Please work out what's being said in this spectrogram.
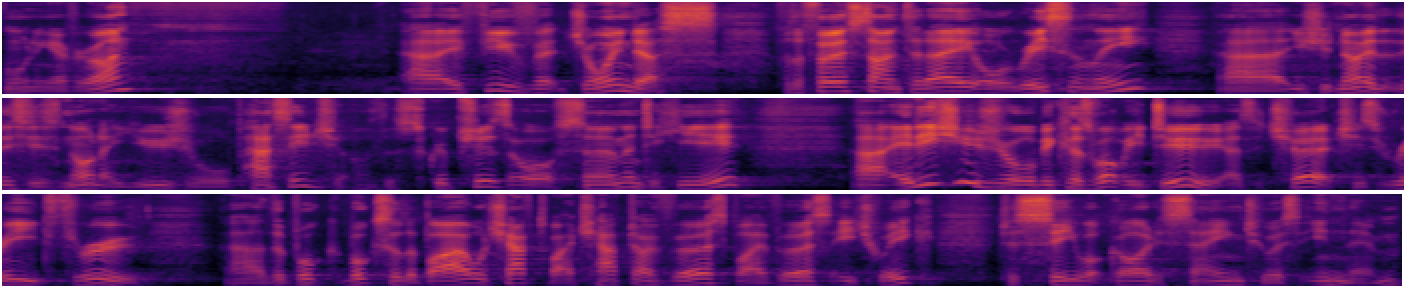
Morning, everyone. Uh, if you've joined us for the first time today or recently, uh, you should know that this is not a usual passage of the scriptures or sermon to hear. Uh, it is usual because what we do as a church is read through uh, the book, books of the Bible, chapter by chapter, verse by verse each week, to see what God is saying to us in them.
